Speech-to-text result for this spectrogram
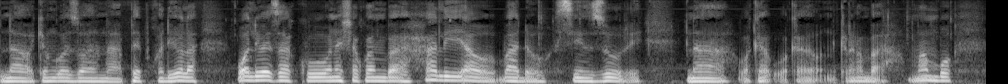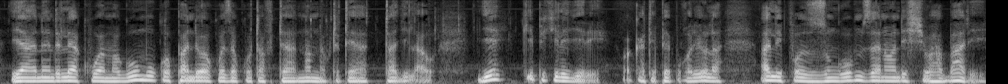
na wakiongozwa na Pep Guardiola waliweza kuonyesha kwamba hali yao bado si nzuri na wakaonekana waka, kwamba mambo yanaendelea kuwa magumu kwa upande wa kuweza kutafuta namna kutetea taji lao. Je, kipi kilijiri wakati Pep Guardiola alipozungumza na waandishi wa habari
